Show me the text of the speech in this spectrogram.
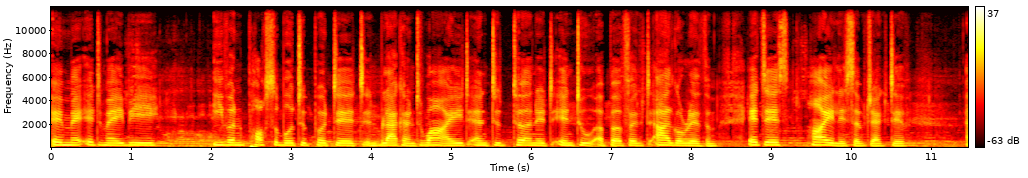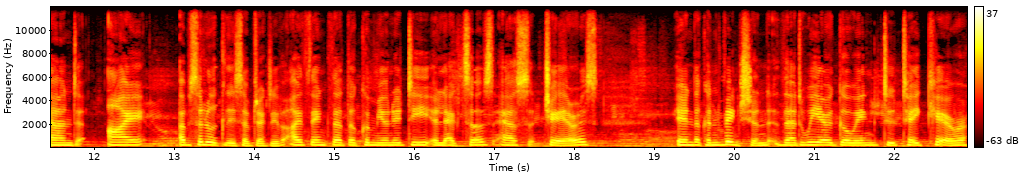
it may, it may be even possible to put it in black and white and to turn it into a perfect algorithm. It is highly subjective. And I absolutely subjective. I think that the community elects us as chairs in the conviction that we are going to take care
